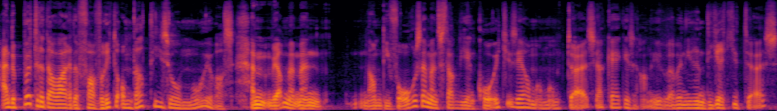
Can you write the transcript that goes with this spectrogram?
En de putter, dat waren de favorieten, omdat die zo mooi was. En ja, men, men nam die vogels en men stak die in kooitjes hè, om, om, om thuis. Ja, kijk eens aan, we hebben hier een diertje thuis.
